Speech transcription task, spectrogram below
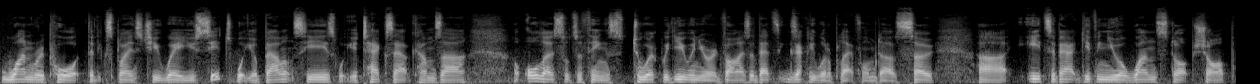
one report that explains to you where you sit, what your balance is, what your tax outcomes are, all those sorts of things to work with you and your advisor, that's exactly what a platform does. So uh, it's about giving you a one-stop shop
